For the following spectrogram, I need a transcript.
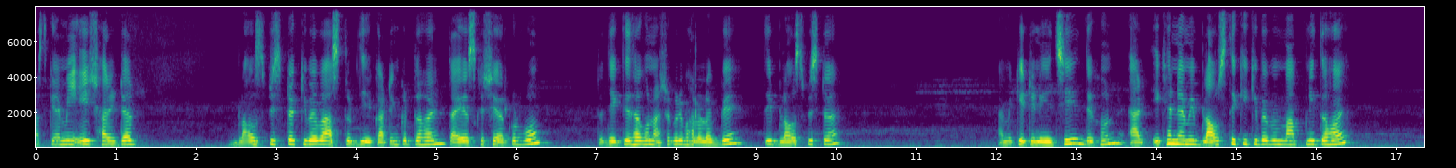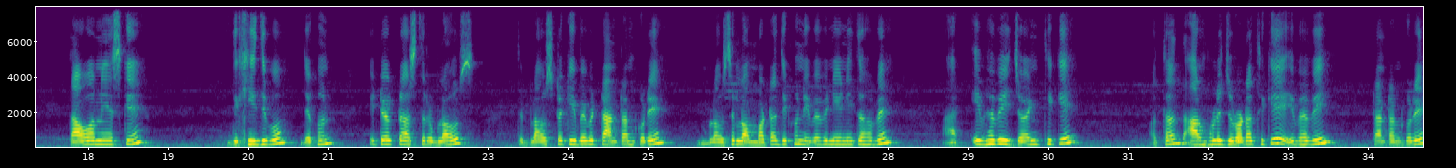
আজকে আমি এই শাড়িটার ব্লাউজ পিসটা কীভাবে আস্তর দিয়ে কাটিং করতে হয়, তাই আজকে শেয়ার করব। তো দেখতে থাকুন, আশা করি ভালো লাগবে। তো এই ব্লাউজ পিসটা আমি কেটে নিয়েছি, দেখুন। আর এখানে আমি ব্লাউজ থেকে কীভাবে মাপ নিতে হয়, তাও আমি আজকে দেখিয়ে দেব। দেখুন এটা একটা আস্তর ব্লাউজ তো ব্লাউজটাকে এভাবে টান টান করে ব্লাউজের লম্বাটা, দেখুন, এভাবে নিয়ে নিতে হবে। আর এভাবেই জয়েন্ট থেকে, অর্থাৎ আর্মহোলের জোড়াটা থেকে এভাবেই টান টান করে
